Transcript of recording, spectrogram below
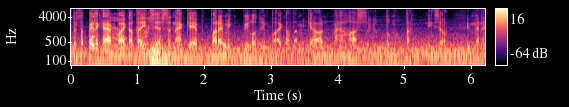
Tuosta pelkään paikalta itse asiassa näkee paremmin kuin pilotin paikalta, mikä on vähän hassu juttu, mutta niin se on. Kymmenen.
